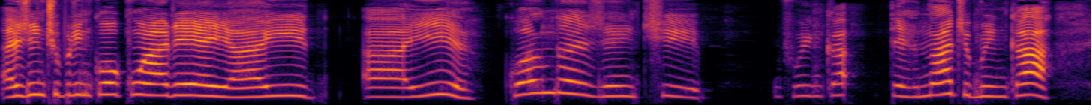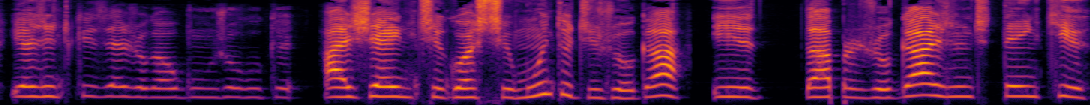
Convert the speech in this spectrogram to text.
a gente brincou com areia, aí. Aí, quando a gente brincar, terminar de brincar e a gente quiser jogar algum jogo que a gente goste muito de jogar e dá pra jogar, a gente tem que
